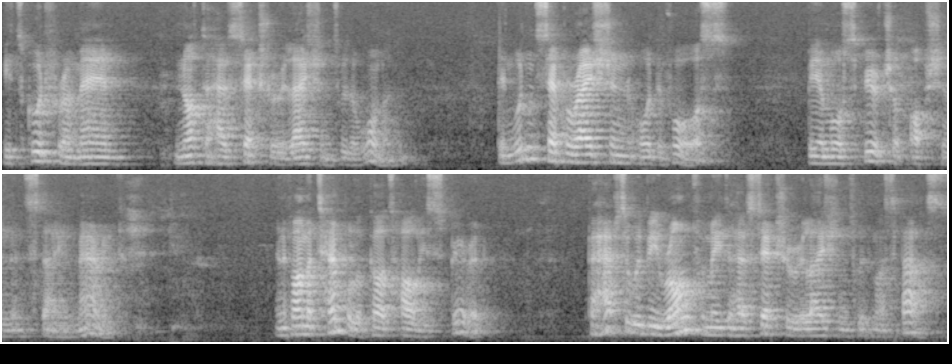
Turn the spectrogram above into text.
it's good for a man not to have sexual relations with a woman, then wouldn't separation or divorce be a more spiritual option than staying married? And if I'm a temple of God's Holy Spirit, Perhaps it would be wrong for me to have sexual relations with my spouse,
